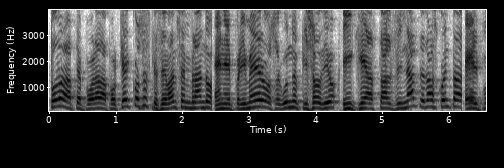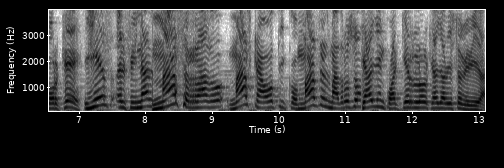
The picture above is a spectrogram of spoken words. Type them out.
toda la temporada, porque hay cosas que se van sembrando en el primero o segundo episodio y que hasta el final te das cuenta el por qué. Y es el final más cerrado, más caótico, más desmadroso que hay en cualquier LOL que haya visto en mi vida.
